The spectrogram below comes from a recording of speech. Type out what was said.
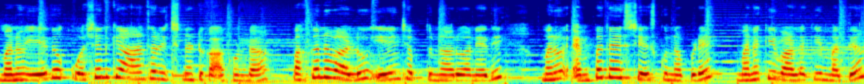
మనం ఏదో క్వశ్చన్కి ఆన్సర్ ఇచ్చినట్టు కాకుండా పక్కన వాళ్ళు ఏం చెప్తున్నారు అనేది మనం ఎంపథైజ్ చేసుకున్నప్పుడే మనకి వాళ్ళకి మధ్య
